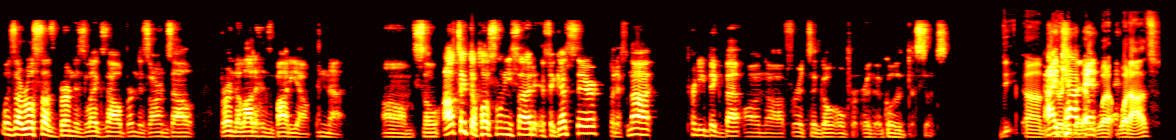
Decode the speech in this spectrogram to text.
was that Rosas burned his legs out, burned his arms out, burned a lot of his body out in that. Um, so I'll take the plus money side if it gets there, but if not, pretty big bet on uh for it to go over or to go the distance. um, I cap and, what what odds?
